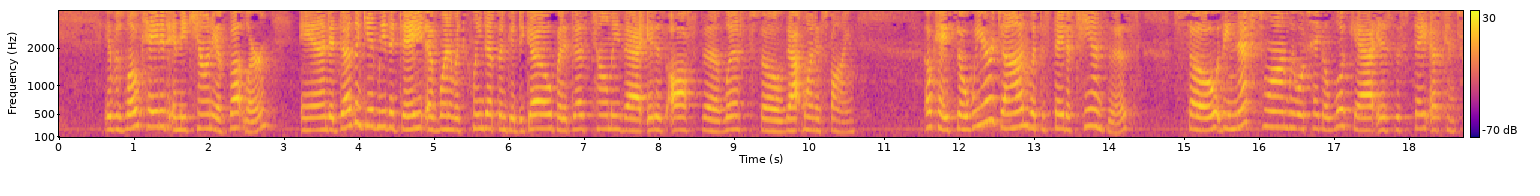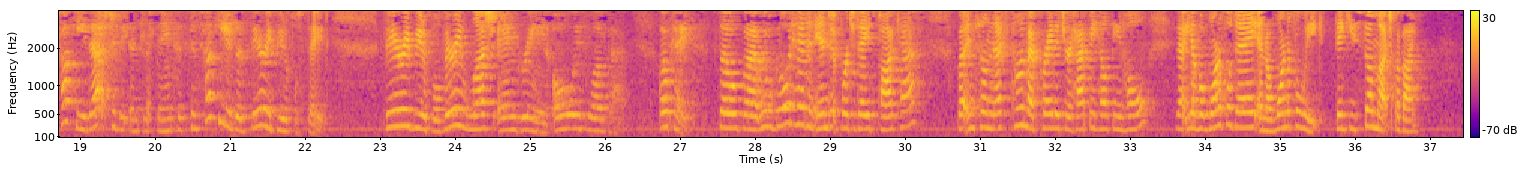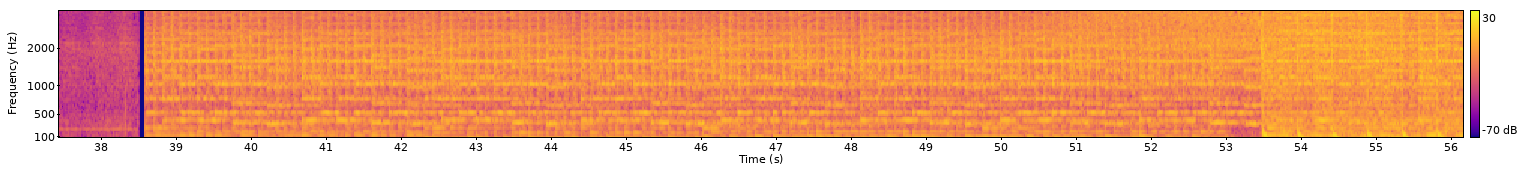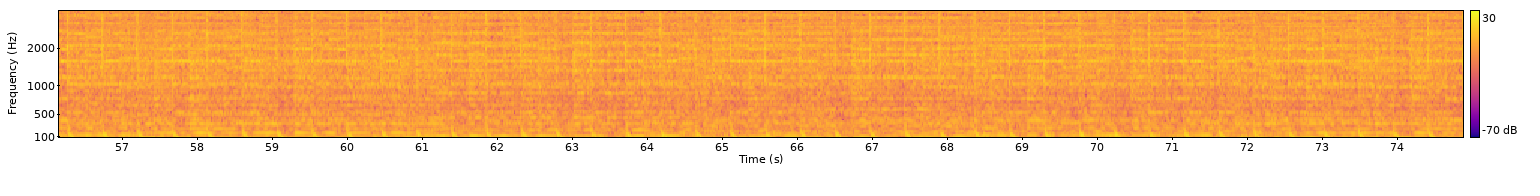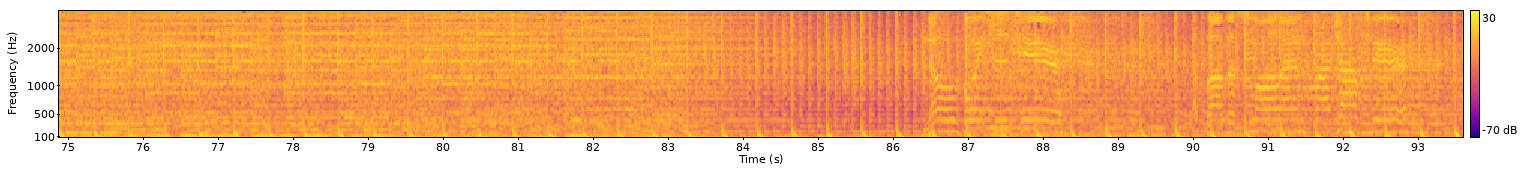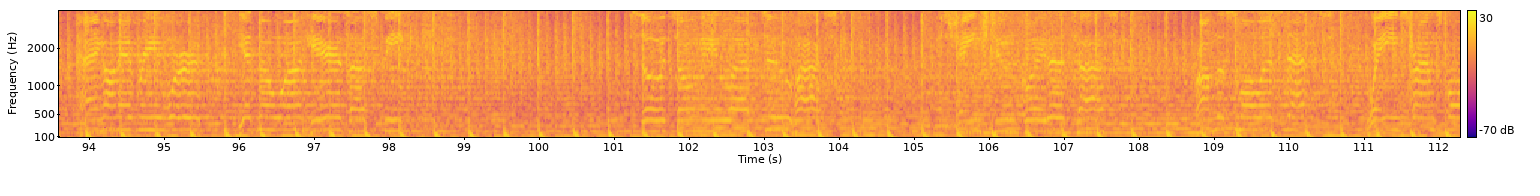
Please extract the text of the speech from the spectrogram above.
It was located in the county of Butler, and it doesn't give me the date of when it was cleaned up and good to go, but it does tell me that it is off the list, so that one is fine. Okay, so we are done with the state of Kansas. So the next one we will take a look at is the state of Kentucky. That should be interesting because Kentucky is a very beautiful state. Very beautiful, very lush and green. Always love that. Okay, so but we will go ahead and end it for today's podcast. But until next time, I pray that you're happy, healthy, and whole, that you have a wonderful day and a wonderful week. Thank you so much. Bye bye. Waves transform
